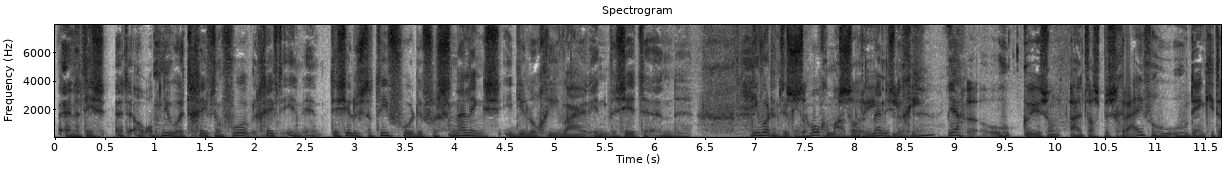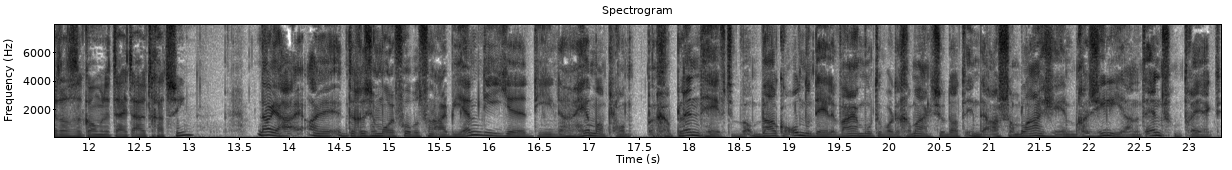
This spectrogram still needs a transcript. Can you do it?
En het is het, opnieuw, het, geeft een voor, geeft in, het is illustratief voor de versnellingsideologie waarin we zitten. En uh, die wordt natuurlijk so, in hoge mate Sorry. Ja. Uh, hoe kun je zo'n uitwas beschrijven? Hoe, hoe denk je dat dat de komende tijd uit gaat zien? Nou ja, eh, er is een mooi voorbeeld van IBM die, eh, die helemaal gepland heeft welke onderdelen waar moeten worden gemaakt, zodat in de assemblage in Brazilië aan het eind van het traject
